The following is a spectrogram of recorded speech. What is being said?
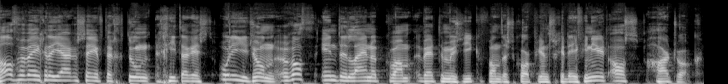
Halverwege de jaren 70, toen gitarist Uli John Roth in de line-up kwam... werd de muziek van de Scorpions gedefinieerd als hard rock.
